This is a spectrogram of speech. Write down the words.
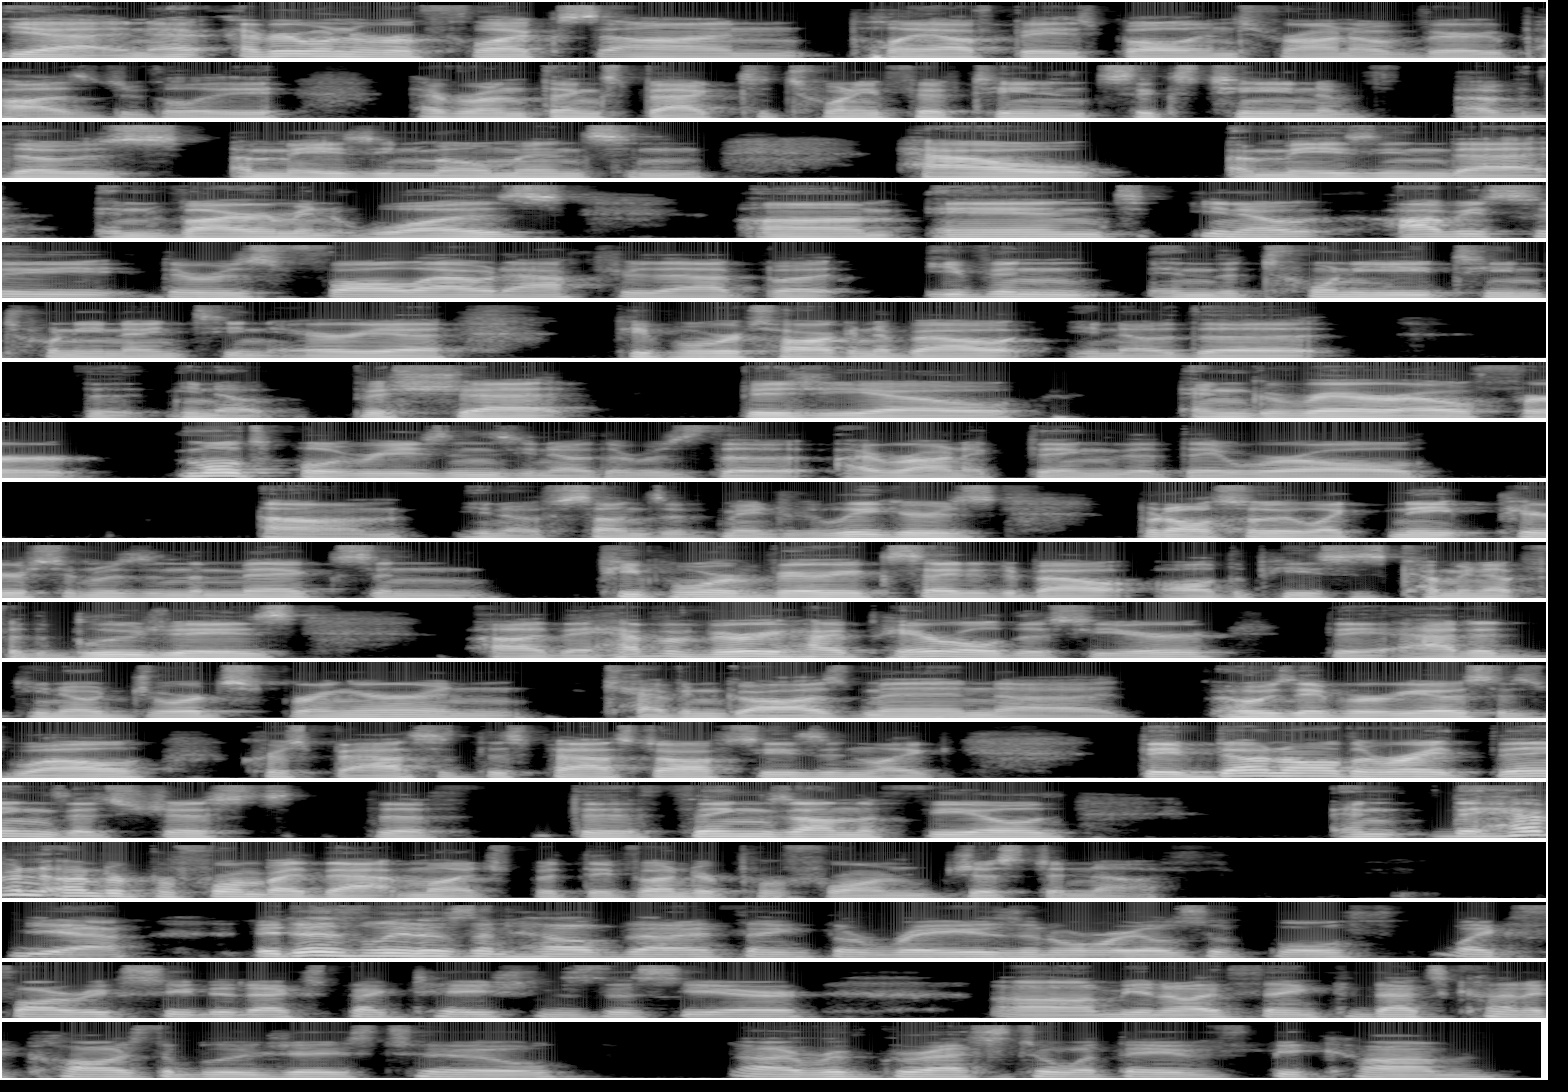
Yeah, and everyone reflects on playoff baseball in Toronto very positively. Everyone thinks back to 2015 and 16 of of those amazing moments and how amazing that environment was. Um, and you know, obviously there was fallout after that, but even in the 2018, 2019 area, people were talking about, you know, the the you know, Bichette, Biggio, and Guerrero for multiple reasons. You know, there was the ironic thing that they were all um, you know, sons of major leaguers, but also like Nate Pearson was in the mix and people were very excited about all the pieces coming up for the Blue Jays. Uh, they have a very high payroll this year. They added, you know, George Springer and Kevin Gausman, uh, Jose Berrios as well, Chris Bassitt this past off season. Like they've done all the right things. It's just the the things on the field, and they haven't underperformed by that much, but they've underperformed just enough. Yeah, it definitely doesn't help that I think the Rays and Orioles have both like far exceeded expectations this year. Um, you know, I think that's kind of caused the Blue Jays to uh, regress to what they've become.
